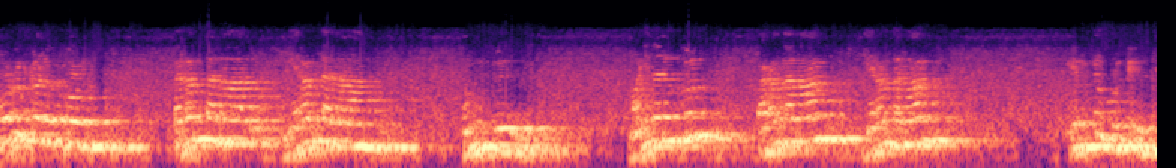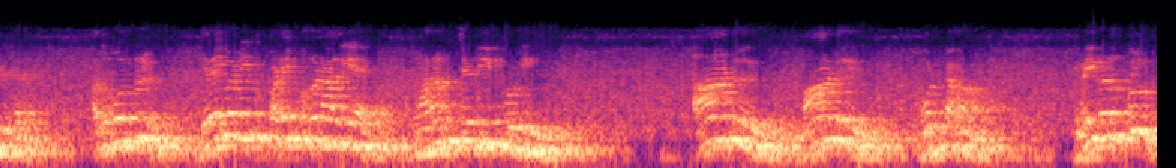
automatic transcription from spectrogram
பொருட்களுக்கும் பிறந்த நாள் இறந்த நாள் உண்டு. மனிதனுக்கும் பிறந்த நாள் இறந்த நாள் என்று உண்டு இருக்கிறது அதுபோன்று இறைவனின் படைப்புகளாகிய மரம் செடி கொடி ஆடு மாடு ஒட்டகம். இவைகளுக்கும்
